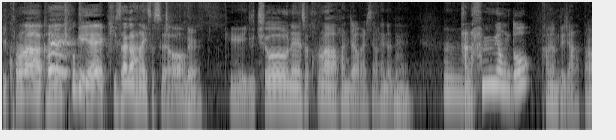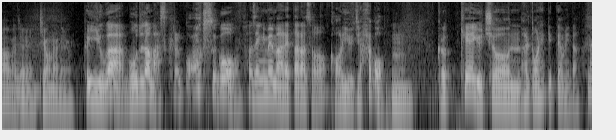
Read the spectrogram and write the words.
이 코로나 감염 초기에 기사가 하나 있었어요. 네. 그 유치원에서 코로나 환자가 발생을 했는데 음. 음. 단한 명도 감염되지 않았다. 아, 맞아요. 음. 기억나네요. 그 이유가 모두 다 마스크를 꼭 쓰고 선생님의 말에 따라서 거리 유지하고 음. 그렇게 유치원 활동을 했기 때문이다. 네.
